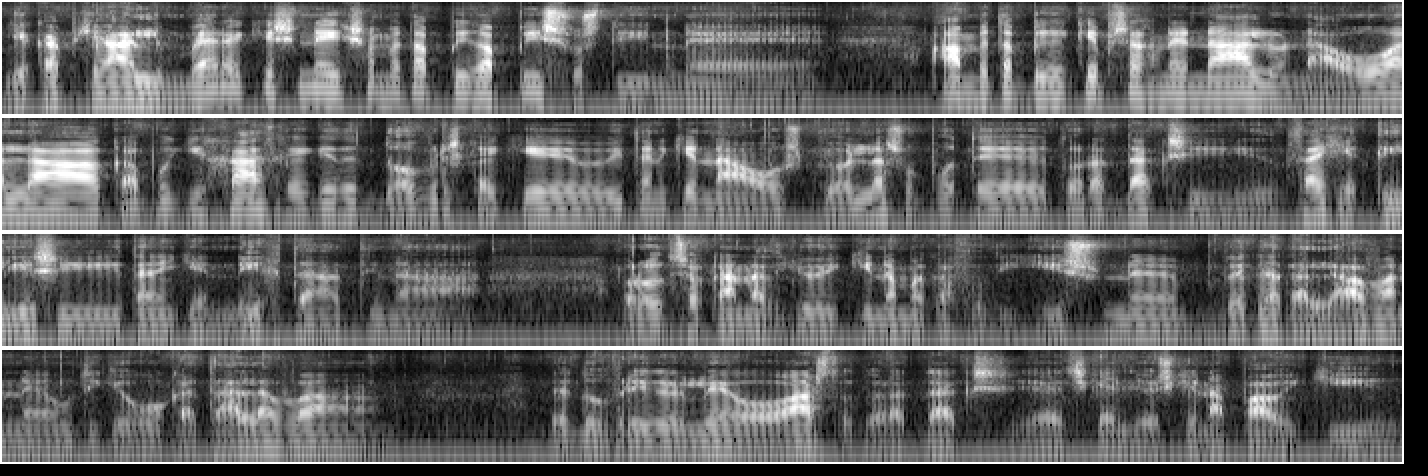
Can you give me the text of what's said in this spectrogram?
για κάποια άλλη μέρα και συνέχισα. Μετά πήγα πίσω στην... Ε, α, μετά πήγα και έψαχνα ένα άλλο ναό, αλλά κάπου εκεί χάθηκα και δεν το βρίσκα και ήταν και ναός κιόλας, οπότε τώρα εντάξει θα είχε κλείσει, ήταν και νύχτα, τι να... Ρώτησα κάνα δυο εκεί να με καθοδηγήσουν, δεν καταλάβανε, ούτε κι εγώ κατάλαβα. Δεν το βρήκα, λέω άστο τώρα εντάξει, έτσι κι αλλιώς και να πάω εκεί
